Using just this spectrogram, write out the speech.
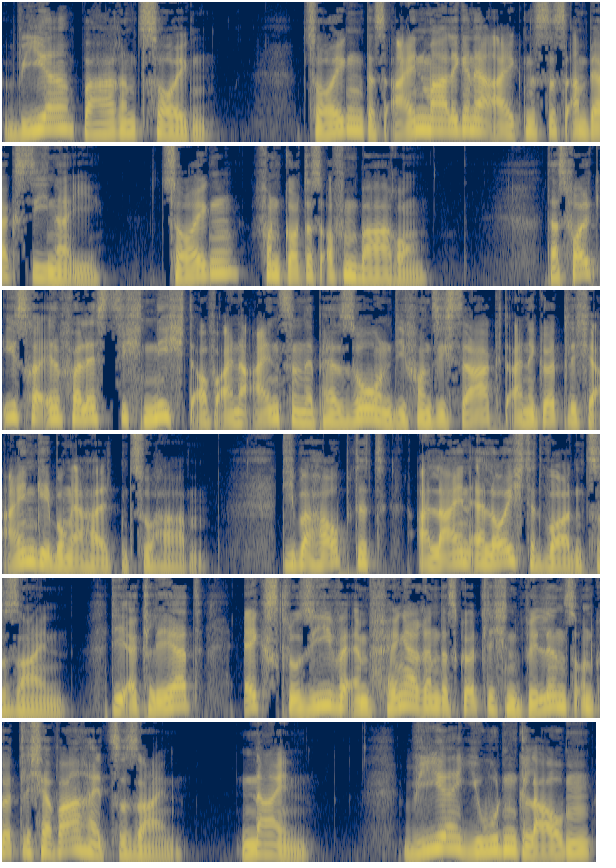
Wir waren Zeugen. Zeugen des einmaligen Ereignisses am Berg Sinai. Zeugen von Gottes Offenbarung. Das Volk Israel verlässt sich nicht auf eine einzelne Person, die von sich sagt, eine göttliche Eingebung erhalten zu haben, die behauptet, allein erleuchtet worden zu sein, die erklärt, exklusive Empfängerin des göttlichen Willens und göttlicher Wahrheit zu sein. Nein, wir Juden glauben,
